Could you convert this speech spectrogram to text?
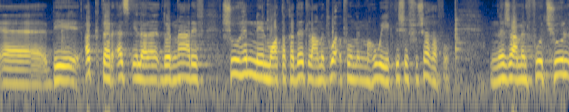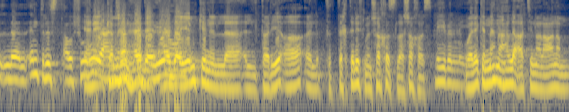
آه، باكثر أسئلة. نقدر نعرف شو هن المعتقدات اللي عم توقفوا من ما هو يكتشف شو شغفه. نرجع منفوت شو الانترست أو شو يعني عن كمان هذا. هذا يمكن ال- الطريقة اللي بتختلف من شخص لشخص. 100% ولكن نحن هلأ أعطينا العالم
